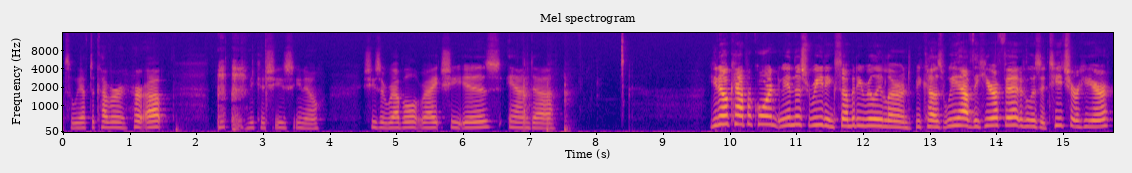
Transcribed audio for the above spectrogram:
so we have to cover her up because she's, you know, she's a rebel, right? She is. And, uh, you know, Capricorn, in this reading, somebody really learned because we have the Hierophant, who is a teacher here,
